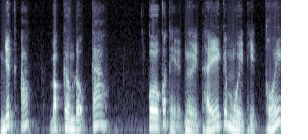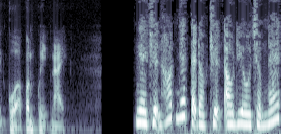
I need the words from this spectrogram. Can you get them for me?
nhức óc và cường độ cao. cô có thể ngửi thấy cái mùi thịt thối của con quỷ này. Nghe truyện hot nhất tại doctruyenaudio.net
